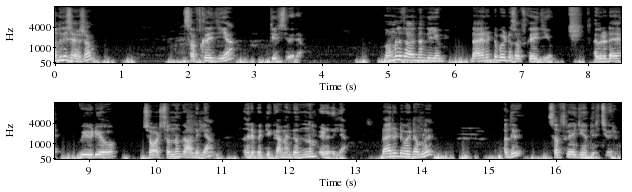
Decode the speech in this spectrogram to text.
അതിനുശേഷം സബ്സ്ക്രൈബ് ചെയ്യുക തിരിച്ചു വരാം നമ്മൾ സാധാരണ എന്ത് ചെയ്യും? ഡയറക്റ്റ് പോയിട്ട് സബ്സ്ക്രൈബ് ചെയ്യും. അവരുടെ വീഡിയോ ഷോർട്സ് ഒന്നും കാണില്ല. അതിനെപ്പറ്റി കമന്റ് ഒന്നും എഴുതില്ല. ഡയറക്റ്റ് പോയിട്ട് നമ്മൾ അത് സബ്സ്ക്രൈബ് ചെയ്ത് തിരിച്ചു വരും.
